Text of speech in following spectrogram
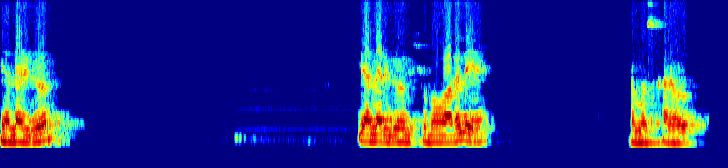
ಎಲ್ಲರಿಗೂ ಎಲ್ಲರಿಗೂ ಶುಭವಾಗಲಿ. ನಮಸ್ಕಾರಗಳು.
